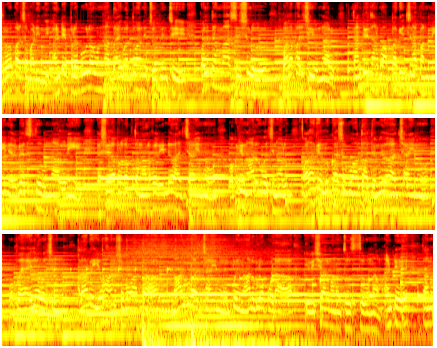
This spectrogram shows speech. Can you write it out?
ధృవపరచబడింది. అంటే ప్రభువులో ఉన్న దైవత్వాన్ని చూపించి ఫలితంగా శిష్యులు బలపరిచి ఉన్నారు. తండ్రి తనకు అప్పగించిన పనిని నెరవేరుస్తూ ఉన్నారు అని యశయ ప్రవక్త నలభై రెండో అధ్యాయము ఒకటి నాలుగు వచనాలు అలాగే లుకా వార్త తొమ్మిదో అధ్యాయము ముప్పై ఐదో వచనము అలాగే యోహాను శుభవార్త నాలుగో అధ్యాయం ముప్పై నాలుగులో కూడా ఈ విషయాలు మనం చూస్తూ ఉన్నాం. అంటే తను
